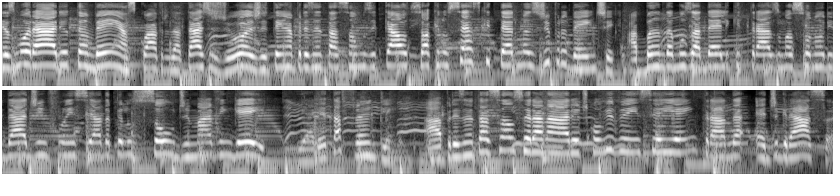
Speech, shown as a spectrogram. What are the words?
Mesmo horário, também às quatro da tarde de hoje, tem apresentação musical, só que no Sesc Termas de Prudente. A banda Musadelic traz uma sonoridade influenciada pelo soul de Marvin Gaye e Aretha Franklin. A apresentação será na área de convivência e a entrada é de graça.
